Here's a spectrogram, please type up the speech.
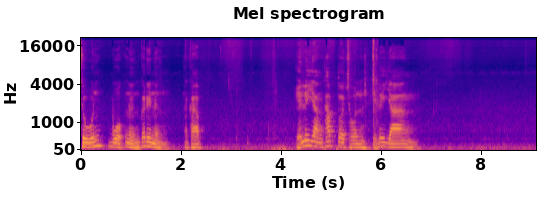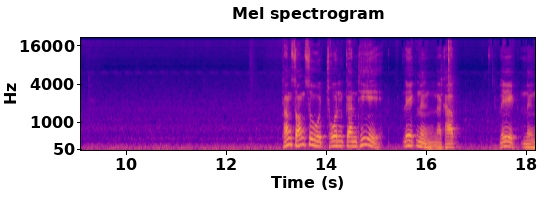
ศูนย์บวกหนึ่งก็ได้หนึ่งนะครับ เห็นหรือยังครับตัวชนเห็นหรือยัง ทั้งสองสูตรชนกันที่เลขหนึ่งนะครับ เลขหนึ่ง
